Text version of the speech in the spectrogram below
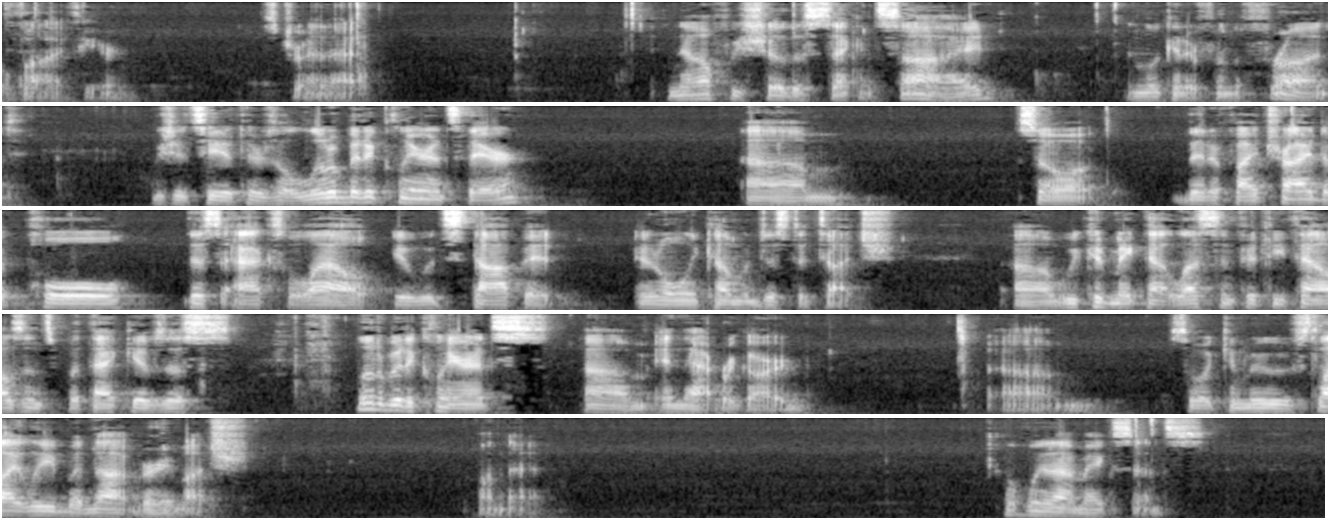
05 here. Let's try that. Now if we show the second side and look at it from the front, we should see that there's a little bit of clearance there. Um, so that if I tried to pull this axle out, it would stop it. It would only come with just a touch. Uh, we could make that less than 50 thousandths, but that gives us a little bit of clearance um, in that regard. Um, so it can move slightly, but not very much on that. Hopefully that makes sense.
